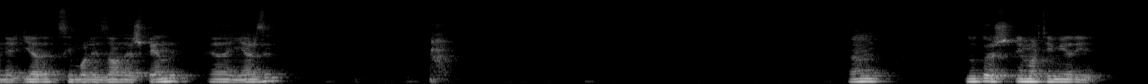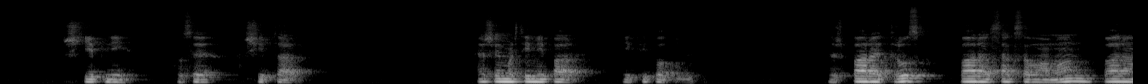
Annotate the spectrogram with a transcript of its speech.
Energjia dhe simbolizon dhe shpendët edhe njerëzit. Ëm, nuk është emërtim i ri. Shqipni ose shqiptar. Është emërtimi i parë i këtij populli. Është para etrusk, para saksavaman, para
